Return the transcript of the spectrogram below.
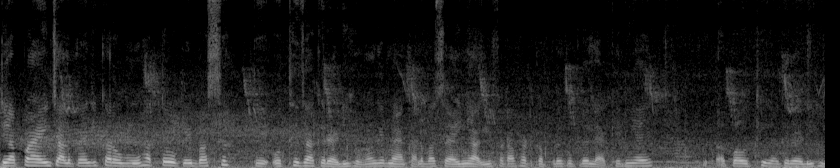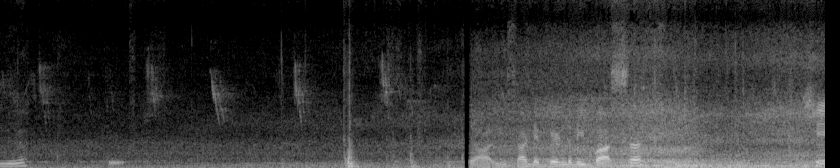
ਤੇ ਆਪਾਂ ਐਂ ਚੱਲ ਪਏ ਜੀ ਘਰੋਂ ਮੂੰਹ ਹੱਥ ਧੋ ਕੇ ਬਸ, ਤੇ ਉੱਥੇ ਜਾ ਕੇ ਰੈਡੀ ਹੋਵਾਂਗੇ। ਮੈਂ ਕੱਲ ਬਸ ਐਂ ਹੀ ਆ ਗਈ, ਫਟਾਫਟ ਕੱਪੜੇ ਕੁਪੜੇ ਲੈ ਕੇ ਨਹੀਂ ਆਏ। ਆਪਾਂ ਉੱਥੇ ਜਾ ਕੇ ਰੈਡੀ ਹੁੰਨੇ ਆ। ਤੇ ਤੇ ਆ ਗਈ, ਸਾਡੇ ਪਿੰਡ ਦੀ ਬੱਸ। 6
